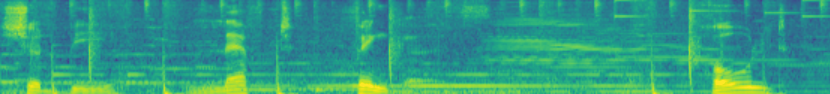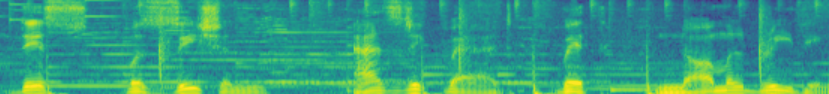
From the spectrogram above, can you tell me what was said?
should be left fingers. Hold this position as required with normal breathing.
